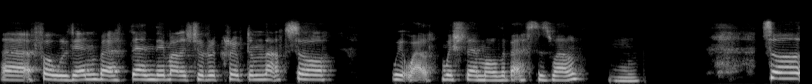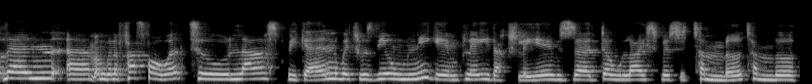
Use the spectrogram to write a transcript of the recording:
uh, folding, but then they managed to recruit them. That so we well wish them all the best as well. Mm. So then um, I'm going to fast forward to last weekend, which was the only game played actually. It was uh, Dowlais versus Tumble. Tumble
